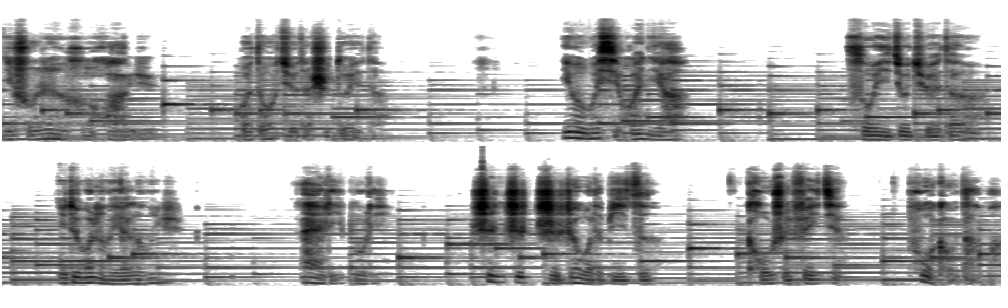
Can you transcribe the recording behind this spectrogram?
你说任何话语，我都觉得是对的。因为我喜欢你啊，所以就觉得你对我冷言冷语，爱理不理，甚至指着我的鼻子。口水飞溅，破口大骂。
